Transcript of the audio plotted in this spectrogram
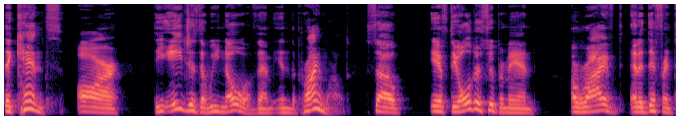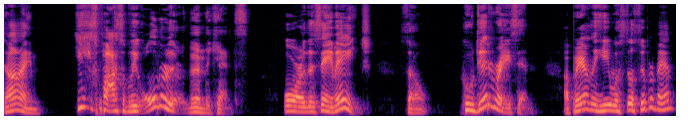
the Kents are the ages that we know of them in the Prime world. So if the older Superman arrived at a different time, he's possibly older than the Kents or the same age. So, who did raise him? Apparently, he was still Superman,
